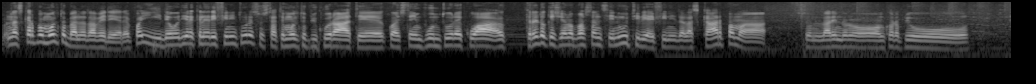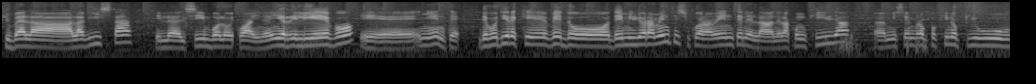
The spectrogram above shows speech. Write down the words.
una scarpa molto bella da vedere, poi devo dire che le rifiniture sono state molto più curate, queste impunture qua credo che siano abbastanza inutili ai fini della scarpa ma la rendono ancora più, più bella alla vista, il, il simbolo qua in, in, rilievo. E niente, devo dire che vedo dei miglioramenti sicuramente nella, nella conchiglia, eh, mi sembra un pochino più,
